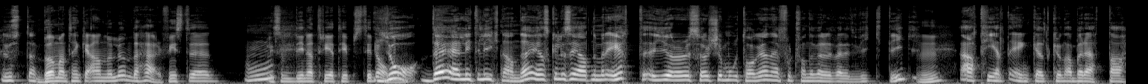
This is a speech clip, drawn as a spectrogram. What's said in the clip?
Just det. Bör man tänka annorlunda här? Finns det Mm. liksom dina tre tips till dem? Ja, det är lite liknande. Jag skulle säga att nummer ett, göra research om mottagaren är fortfarande väldigt, väldigt viktig. Mm. Att helt enkelt kunna berätta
